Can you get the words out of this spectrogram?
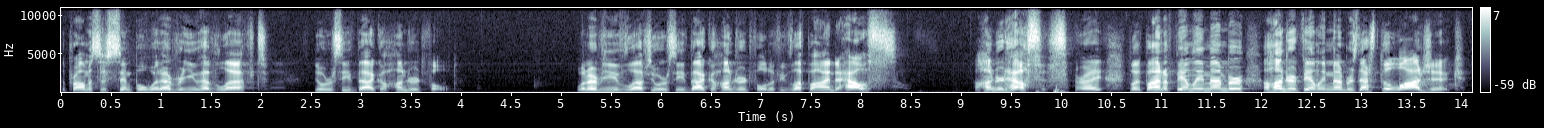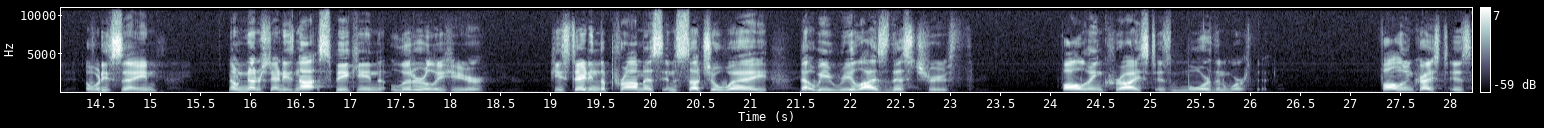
The promise is simple whatever you have left, you'll receive back a hundredfold. Whatever you've left, you'll receive back a hundredfold. If you've left behind a house, a hundred houses, right? If left behind a family member, a hundred family members. That's the logic of what he's saying. Now, we need to understand he's not speaking literally here. He's stating the promise in such a way that we realize this truth following Christ is more than worth it following Christ is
